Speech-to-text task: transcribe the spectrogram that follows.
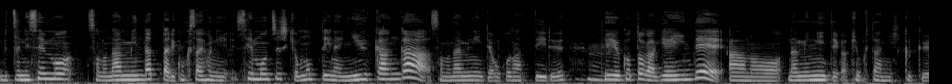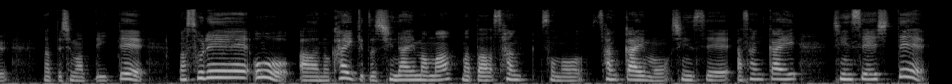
別に専門、その難民だったり国際法に専門知識を持っていない入管がその難民認定を行っているっていうことが原因で、うん、あの、難民認定が極端に低くなってしまっていて、まあ、それをあの解決しないまま、また 3, その3回も申請、あ、3回申請して、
